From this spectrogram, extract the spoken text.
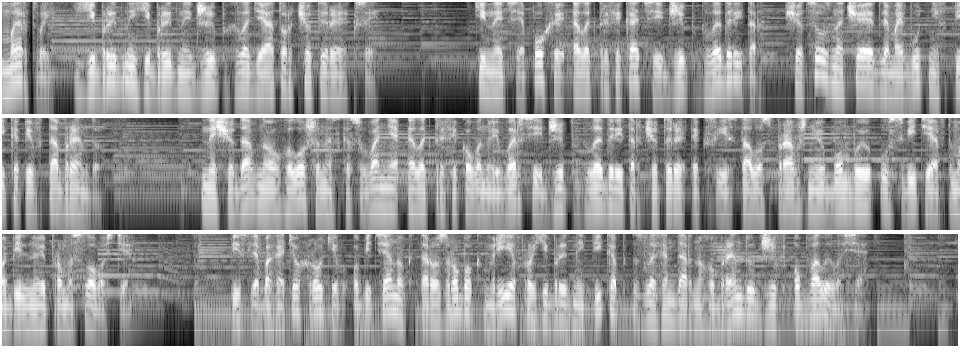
мертвий, гібридний гібридний джип Gladiator 4 x Кінець епохи електрифікації Jeep Gladiator, що це означає для майбутніх пікапів та бренду. Нещодавно оголошене скасування електрифікованої версії Jeep Gladiator 4 XE стало справжньою бомбою у світі автомобільної промисловості. Після багатьох років обіцянок та розробок мрія про гібридний пікап з легендарного бренду Jeep обвалилася.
